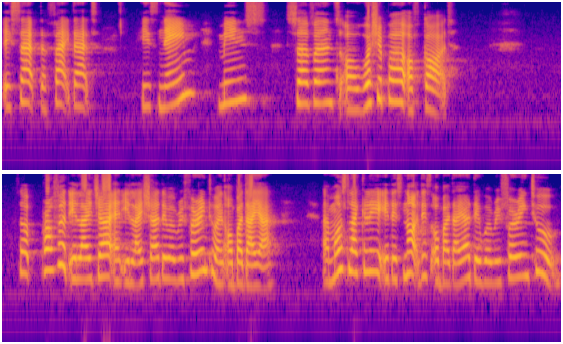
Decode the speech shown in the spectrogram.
except the fact that his name means servant or worshipper of God. So prophet Elijah and Elisha, they were referring to an Obadiah. And most likely it is not this Obadiah they were referring to.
